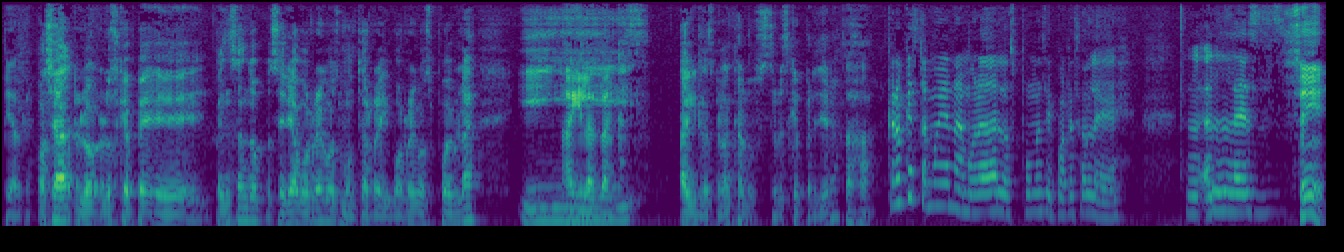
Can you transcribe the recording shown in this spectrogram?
pierde. O sea, lo- los que pe- eh, pensando pues, sería Borregos Monterrey, Borregos Puebla y Águilas Blancas. Águilas Blancas, los tres que perdieran. Ajá. Creo que estoy muy enamorada de los Pumas y por eso le, le- les... Sí,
